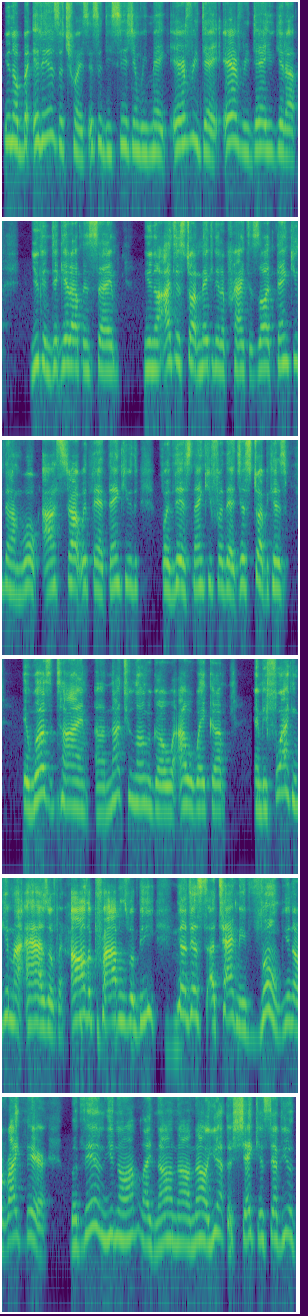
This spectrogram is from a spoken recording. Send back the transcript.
You know, but it is a choice. It's a decision we make every day. Every day you get up, you can get up and say, you know, I just start making it a practice. Lord, thank you that I'm woke. I start with that. Thank you for this. Thank you for that. Just start because it was a time um, not too long ago where I would wake up and before I can get my eyes open, all the problems would be, mm-hmm. you know, just attack me, boom, you know, right there. But then, you know, I'm like, no, no, no, you have to shake yourself. You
